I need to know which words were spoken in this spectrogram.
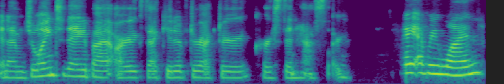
and I'm joined today by our executive director, Kirsten Hassler. Hi, everyone.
